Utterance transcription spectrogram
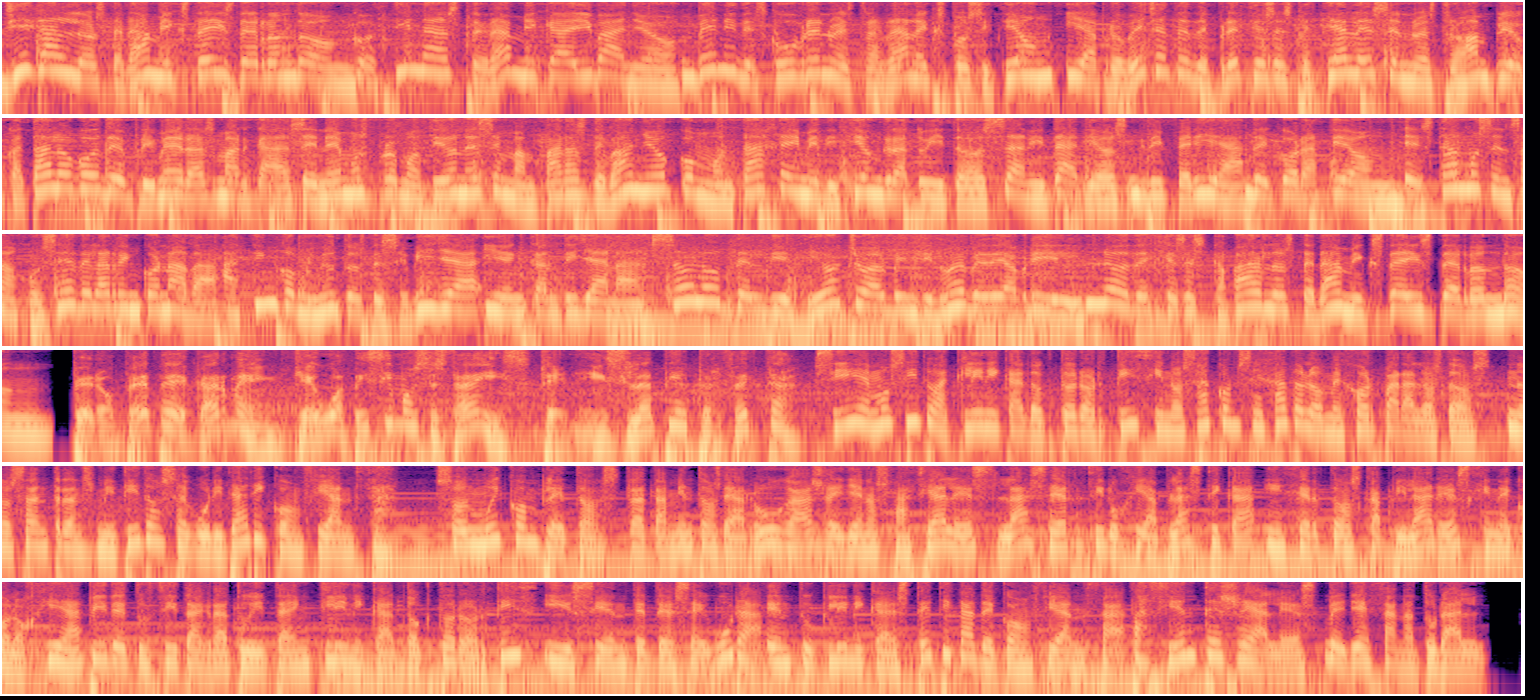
Llegan los Ceramics Days de Rondón. Cocinas, cerámica y baño. Ven y descubre nuestra gran exposición y aprovechate de precios especiales en nuestro amplio catálogo de primeras marcas. Tenemos promociones en mamparas de baño con montaje y medición gratuitos, sanitarios, grifería, decoración. Estamos en San José de la Rinconada, a 5 minutos de Sevilla y en Cantillana. Solo del 18 al 29 de abril. No dejes escapar los Ceramics Days de Rondón. Pero Pepe, Carmen, qué guapísimos estáis. Tenéis la piel perfecta. Sí, hemos ido a Clínica Doctor Ortiz y nos ha aconsejado lo mejor para los dos. Nos han transmitido seguridad y confianza. Son muy completos. Tratamientos de arrugas, rellenos faciales, láser, cirugía plástica, injertos capilares, ginecología. Pide tu cita gratuita en Clínica Doctor Ortiz y siéntete segura en tu clínica estética de confianza. Pacientes reales, belleza natural.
